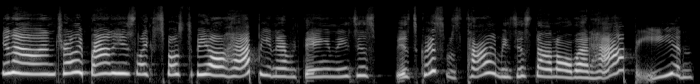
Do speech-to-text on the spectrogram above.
you know, and Charlie Brown, he's like supposed to be all happy and everything, and he's just it's Christmas time. He's just not all that happy, and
